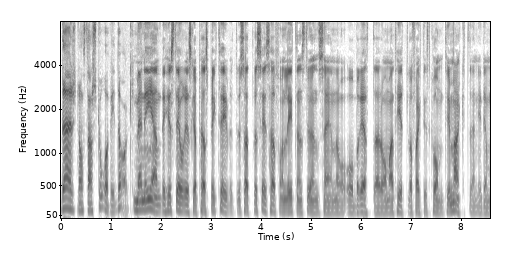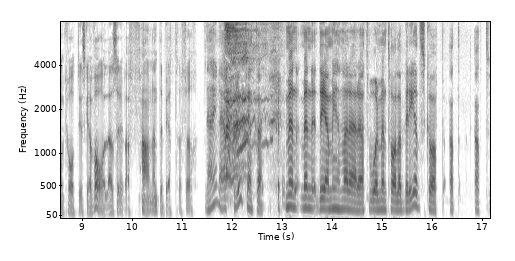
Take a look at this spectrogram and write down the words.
där någonstans står vi idag. Men igen, det historiska perspektivet. Du satt precis här för en liten stund sedan och, och berättade om att Hitler faktiskt kom till makten i demokratiska val. Alltså det var fan inte bättre för. Nej, nej absolut inte. Men, men det jag menar är att vår mentala beredskap att att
